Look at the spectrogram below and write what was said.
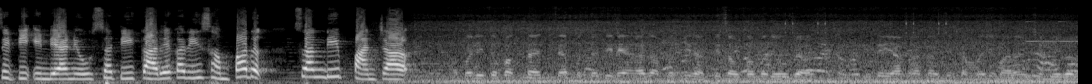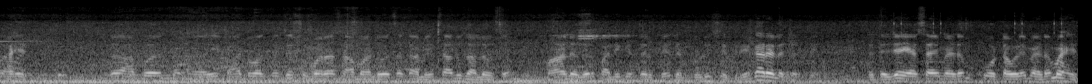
सिटी इंडिया न्यूजसाठी कार्यकारी संपादक संदीप पांचाळ. आपण इथं बघताय त्या पद्धतीने आज आपण ती रात्री चौकामध्ये उभे आहोत. तिथे या प्रकारचे संभाजी महाराजांचे म्युरल आहेत. तर आपण एक आठ वाजताच्या सुमारास हा मांडवाचं काम हे चालू झालं होतं. महानगरपालिकेतर्फे धनकोडी क्षेत्रीय कार्यालयातर्फे. तर त्याच्या S I madam Kotawale madam आहेत.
